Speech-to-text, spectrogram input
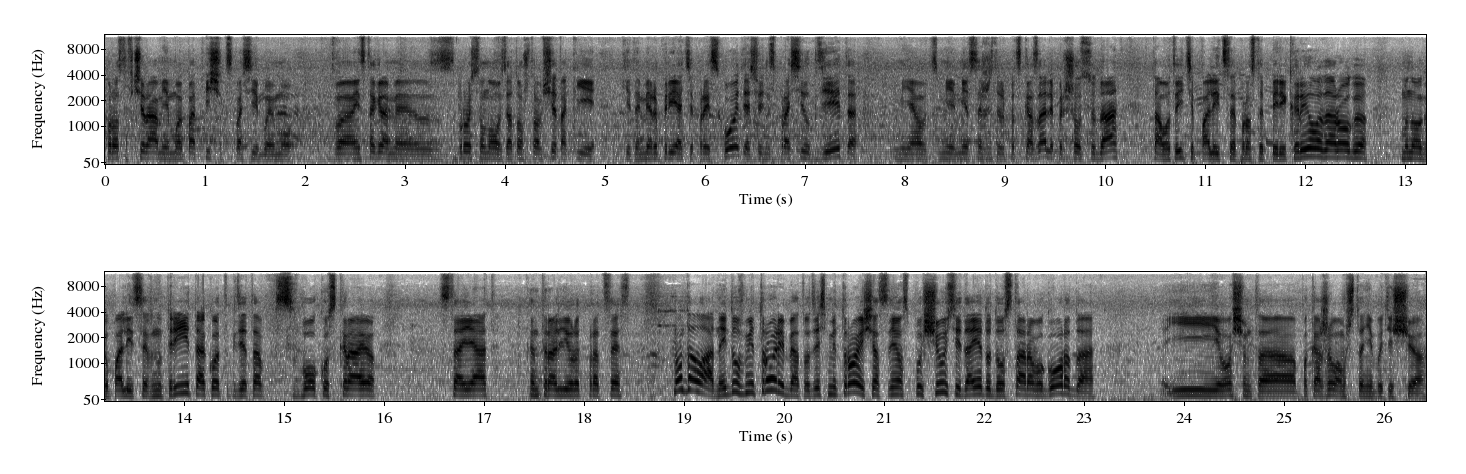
Просто вчера мне мой подписчик, спасибо ему, в Инстаграме сбросил новость о том, что вообще такие какие-то мероприятия происходят. Я сегодня спросил, где это. Меня вот местные жители подсказали, пришел сюда. Там, вот видите, полиция просто перекрыла дорогу. Много полиции внутри, так вот где-то сбоку, с краю стоят, контролируют процесс. Ну да ладно, иду в метро, ребят. Вот здесь метро, я сейчас с него спущусь и доеду до старого города. И, в общем-то, покажу вам что-нибудь еще.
